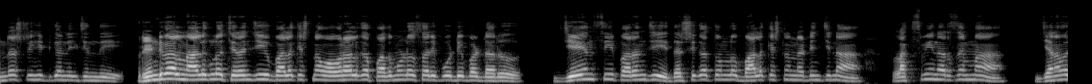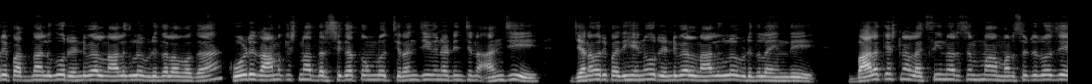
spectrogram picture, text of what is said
ఇండస్ట్రీ హిట్గా నిలిచింది. రెండు వేల నాలుగులో చిరంజీవి బాలకృష్ణ ఓవరాల్గా పదమూడోసారి పోటీ పడ్డారు. జేఎన్సి పరంజీ దర్శకత్వంలో బాలకృష్ణ నటించిన లక్ష్మీ నరసింహ జనవరి పద్నాలుగు రెండు వేల నాలుగులో విడుదలవ్వగా కోడి రామకృష్ణ దర్శకత్వంలో చిరంజీవి నటించిన అంజీ జనవరి పదిహేను రెండు వేల నాలుగులో విడుదలైంది. బాలకృష్ణ లక్ష్మీ నరసింహ మరుసటి రోజే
